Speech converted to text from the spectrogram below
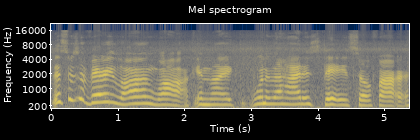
This was a very long walk in like one of the hottest days so far.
